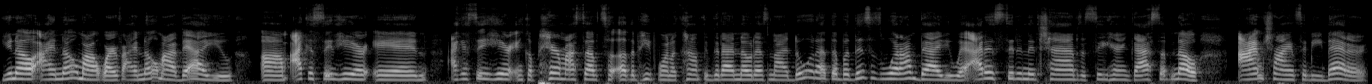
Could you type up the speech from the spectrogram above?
you know, I know my worth, I know my value. Um, I can sit here and I can sit here and compare myself to other people in a company that I know that's not doing nothing, but this is what I'm value at. I didn't sit in the chimes and sit here and gossip. No, I'm trying to be better.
